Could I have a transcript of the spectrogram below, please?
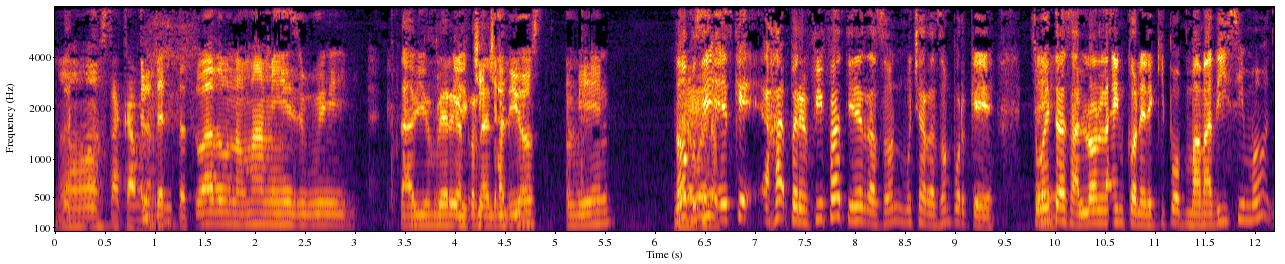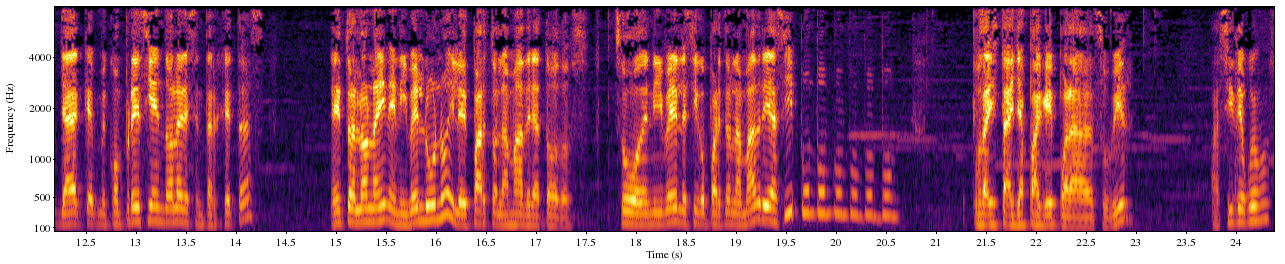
No, está El cabrón. del tatuado, no mames, güey. Está bien verga el El Ronaldinho. Chichadios también. No, Pero pues sí, bueno. es que, ajá, pero en FIFA tienes razón, mucha razón, porque tú Sí. entras al online con el equipo mamadísimo, ya que me compré 100 dólares en tarjetas, entro al online en nivel 1 y le parto la madre a todos. Subo de nivel, le sigo partiendo la madre y así, pum, pum, pum, pum, pum, pum. Pues ahí está, ya pagué para subir. Así de huevos.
